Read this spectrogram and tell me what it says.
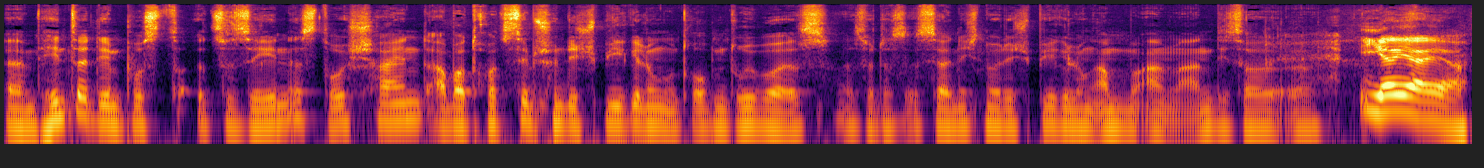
ähm, hinter dem Bus zu sehen ist, durchscheint, aber trotzdem schon die Spiegelung oben drüber ist. Also das ist ja nicht nur die Spiegelung am, am, an dieser äh, Ja, ja, ja.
